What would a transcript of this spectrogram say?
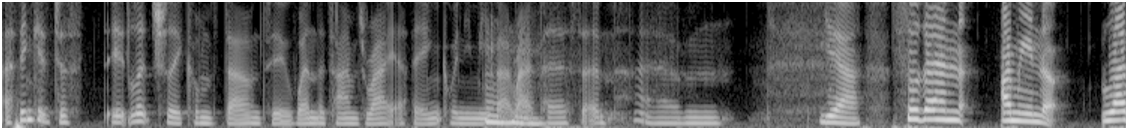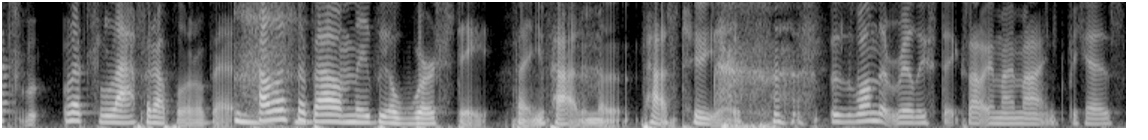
I think it just it literally comes down to when the time's right. I think when you meet mm-hmm. that right mm-hmm. person. Um, yeah. So then, I mean, let's let's laugh it up a little bit. Tell us about maybe a worst date that you've had in the past two years. There's one that really sticks out in my mind because.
